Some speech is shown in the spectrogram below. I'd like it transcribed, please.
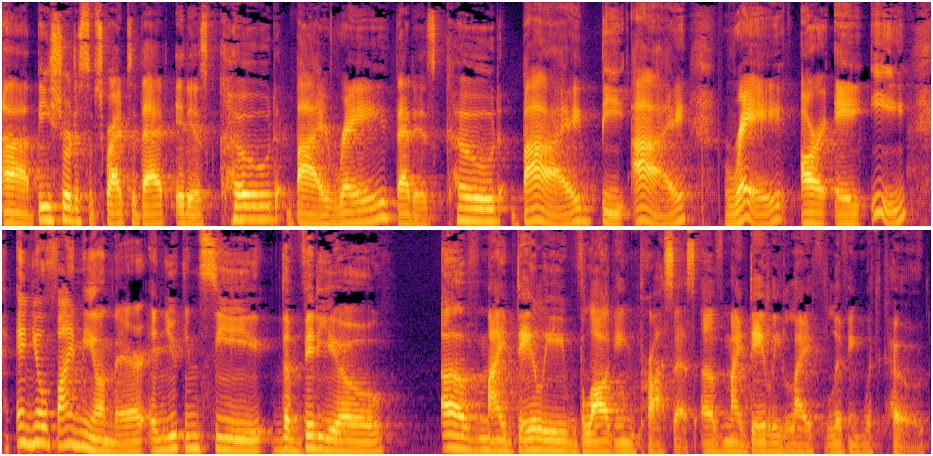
Uh, be sure to subscribe to that. It is Code by Ray. That is Code by B I Ray R A E, and you'll find me on there, and you can see the video of my daily vlogging process of my daily life living with code.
